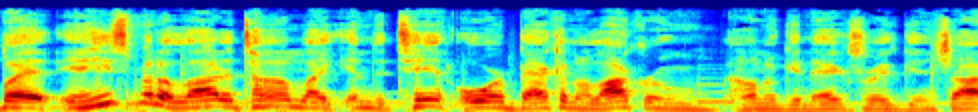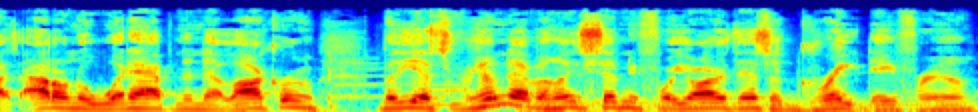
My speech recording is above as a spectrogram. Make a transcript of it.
But he spent a lot of time like in the tent or back in the locker room. I don't know, getting X-rays, getting shots. I don't know what happened in that locker room. But yes, for him to have 174 yards, that's a great day for him.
